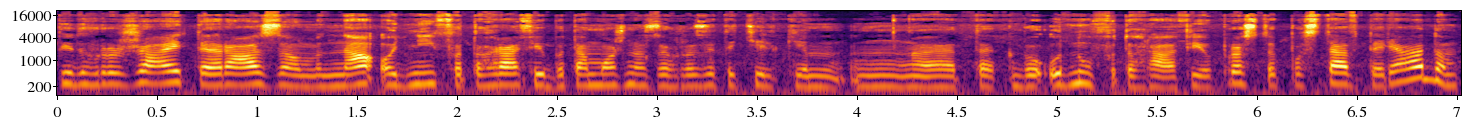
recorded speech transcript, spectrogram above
Підгружайте разом на одній фотографії, бо там можна загрузити тільки е, так би одну фотографію. Просто поставте рядом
